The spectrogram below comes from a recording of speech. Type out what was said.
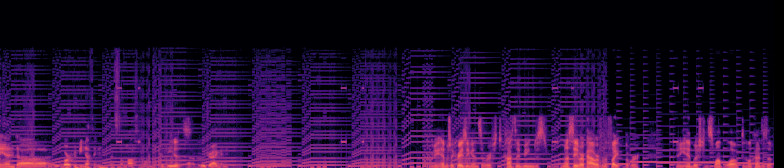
and uh, or it could be nothing. That's still possible. It could be yes. uh, Blue Dragon. We're getting ambushed like crazy again, so we're constantly being just we want to save our power for the fight, but we're getting ambushed and swamp walked and all kinds of stuff.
